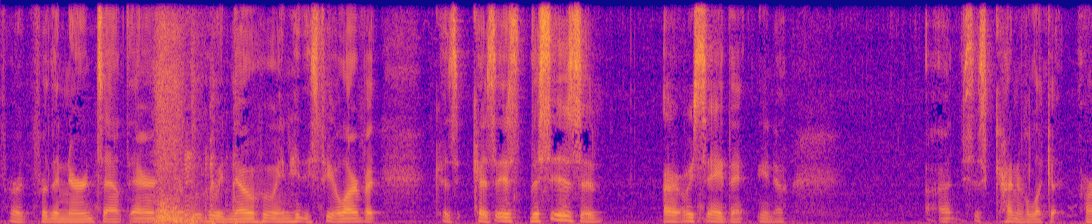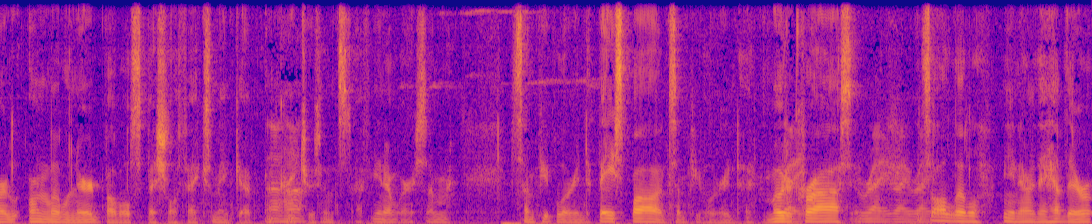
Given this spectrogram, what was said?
for for the nerds out there who, who would know who any of these people are, but because because this is a I always say that you know uh, this is kind of like a, our own little nerd bubble, special effects, makeup, and Uh-huh. creatures and stuff. You know, where some some people are into baseball and some people are into motocross. and Right, right, right. It's all little, you know. They have their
